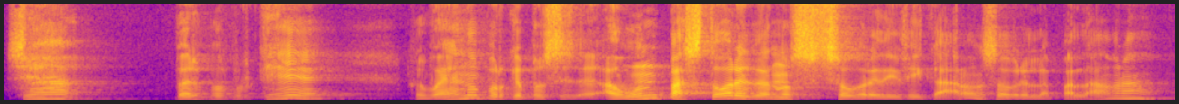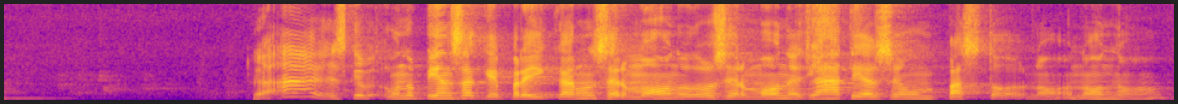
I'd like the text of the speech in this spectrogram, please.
sea, ¿pero por qué? Bueno, porque pues aún pastores nos sobreedificaron sobre la palabra. Ah, es que uno piensa que predicar un sermón o dos sermones ya te hace un pastor. No, no, no.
